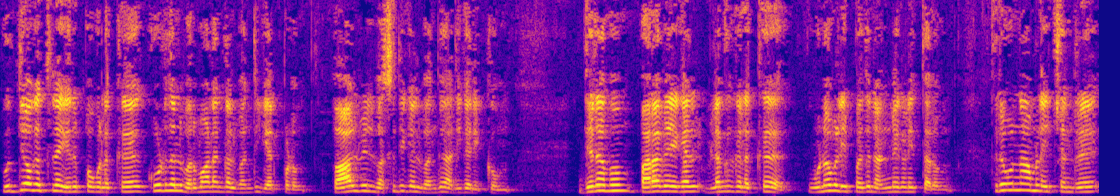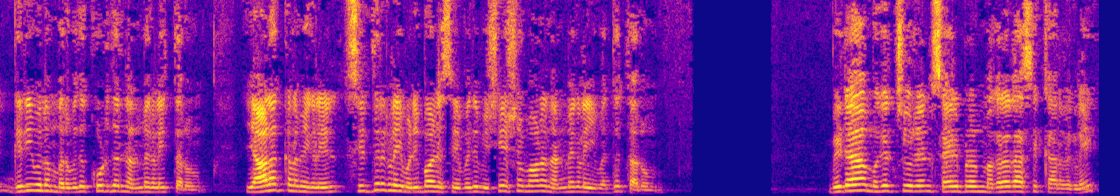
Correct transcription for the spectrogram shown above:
உத்தியோகத்தில் இருப்பவர்களுக்கு கூடுதல் வருமானங்கள் வந்து ஏற்படும். வாழ்வில் வசதிகள் வந்து அதிகரிக்கும். தினமும் பறவைகள் விலங்குகளுக்கு உணவளிப்பது நன்மைகளை தரும். திருவண்ணாமலை சென்று கிரிவலம் வருவது கூடுதல் நன்மைகளை தரும். வியாழக்கிழமைகளில் சித்தர்களை வழிபாடு செய்வது விசேஷமான நன்மைகளை வந்து தரும். விடா முயற்சியுடன் செயல்படும் மகர ராசிக்காரர்களே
